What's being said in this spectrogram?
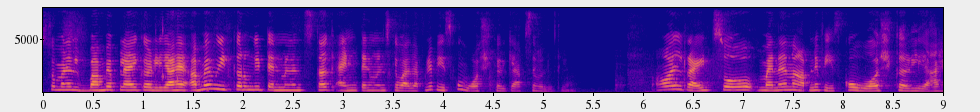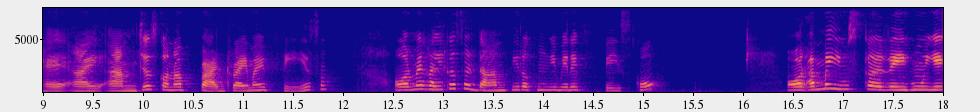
सो मैंने लिप बाम भी अप्लाई कर लिया है। अब मैं वेट करूँगी टेन मिनट्स तक एंड टेन मिनट्स के बाद अपने फेस को वॉश करके आपसे मिलती हूँ। ऑल राइट सो मैंने ना अपने फेस को वॉश कर लिया है। I I am just gonna pat dry my face और मैं हल्का सा डैम्प भी रखूँगी मेरे फेस को। और अब मैं यूज़ कर रही हूँ ये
